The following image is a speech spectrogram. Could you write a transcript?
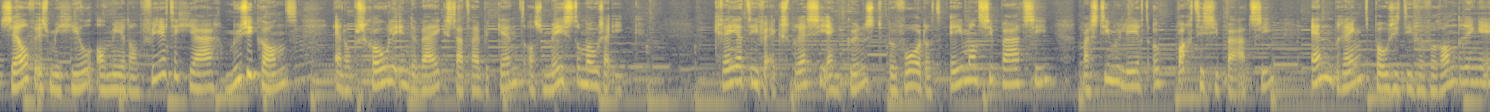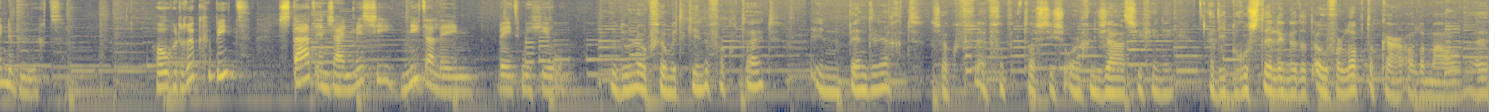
Zelf is Michiel al meer dan 40 jaar muzikant en op scholen in de wijk staat hij bekend als meester mozaïek. Creatieve expressie en kunst bevordert emancipatie, maar stimuleert ook participatie en brengt positieve veranderingen in de buurt. Hoge drukgebied staat in zijn missie niet alleen, weet Michiel. We doen ook veel met de kinderfaculteit in Pendrecht. Dat is ook een fantastische organisatie, vind ik. En die doelstellingen, dat overlapt elkaar allemaal. Hè.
